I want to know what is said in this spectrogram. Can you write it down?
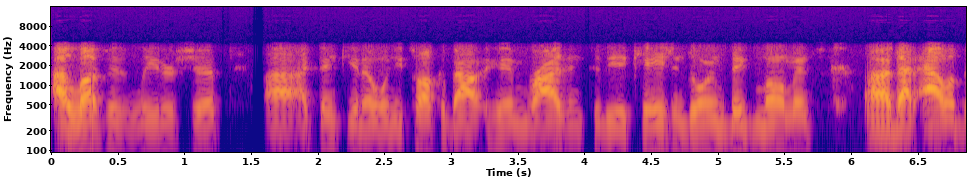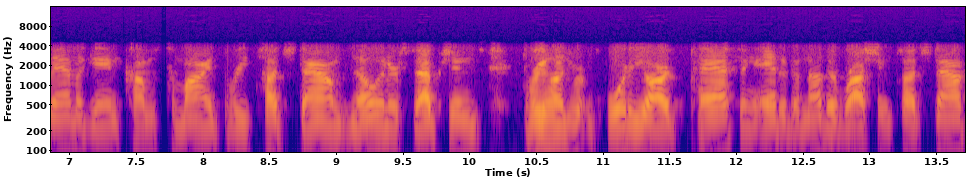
I love his leadership. Uh, I think you know when you talk about him rising to the occasion during big moments, uh, that Alabama game comes to mind. Three touchdowns, no interceptions, 340 yards passing, added another rushing touchdown.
